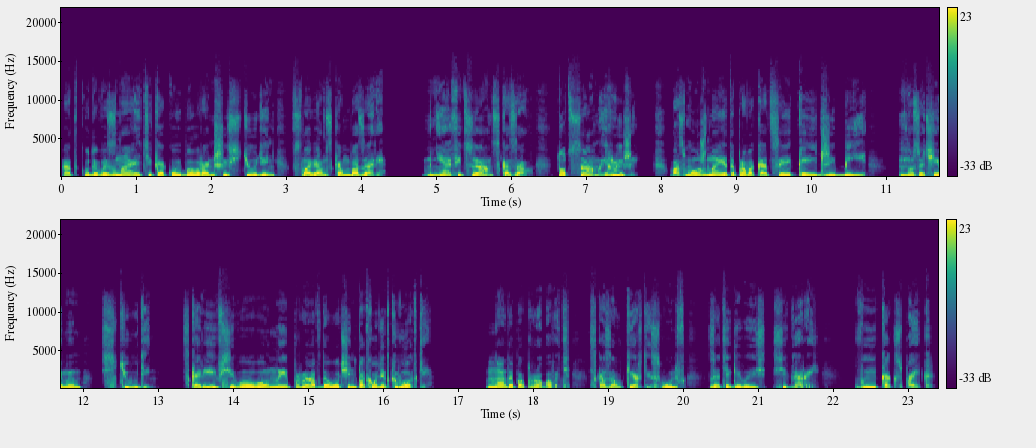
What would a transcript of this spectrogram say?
откуда вы знаете, какой был раньше стюдень в славянском базаре? Мне официант сказал, тот самый, рыжий. Возможно, это провокация КГБ, но зачем им стюдень? Скорее всего, он и правда очень подходит к водке. «Надо попробовать», — сказал Кертис Вульф, затягиваясь сигарой. «Вы как, Спайк,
